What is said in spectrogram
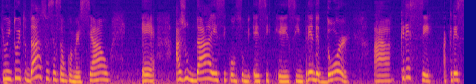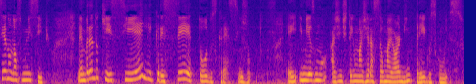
Que o intuito da associação comercial é ajudar esse, consumi esse, esse empreendedor a crescer, a crescer no nosso município. Lembrando que se ele crescer, todos crescem junto. E, e mesmo a gente tem uma geração maior de empregos com isso.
